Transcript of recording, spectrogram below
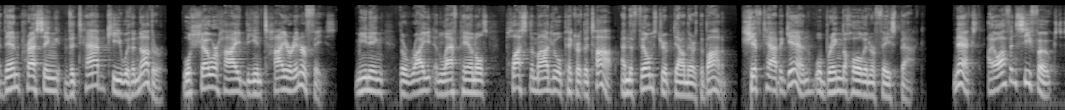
and then pressing the Tab key with another will show or hide the entire interface, meaning the right and left panels plus the module picker at the top and the film strip down there at the bottom. Shift Tab again will bring the whole interface back. Next, I often see folks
